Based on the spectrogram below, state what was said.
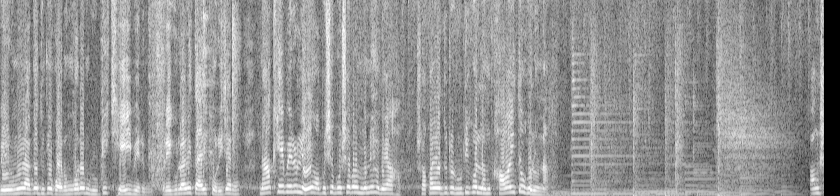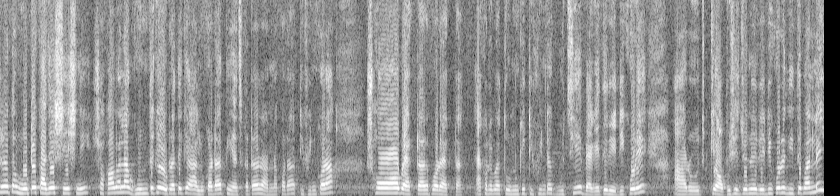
বেরোনোর আগে দুটো গরম গরম রুটি খেয়েই বেরোবো। রেগুলারই তাই করি, জানো? না খেয়ে বেরোলে অফিসে বসে আবার মনে হবে, আহা, সকালে দুটো রুটি করলাম, খাওয়াই তো হলো না। সংসারে তো মোটে কাজের শেষ নেই। সকালবেলা ঘুম থেকে ওটা থেকে আলু কাটা, পেঁয়াজ কাটা, রান্না করা, টিফিন করা সব একটার পর একটা। এখন এবার তনুকে টিফিনটা গুছিয়ে ব্যাগেতে রেডি করে আর ওকে অফিসের জন্য রেডি করে দিতে পারলেই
